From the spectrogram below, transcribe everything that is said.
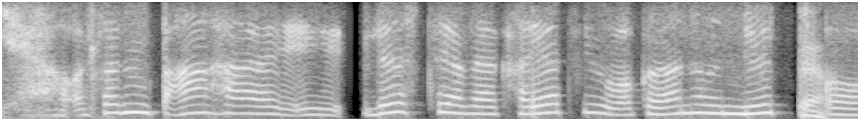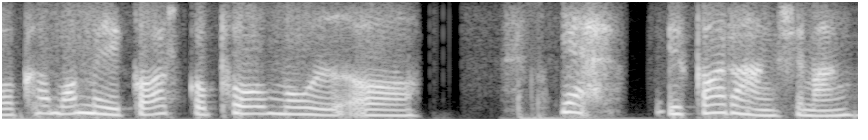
ja og sådan bare har øh, lyst til at være kreativ og gøre noget nyt, ja. og kommer med et godt gå på mod, og ja, et godt arrangement,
